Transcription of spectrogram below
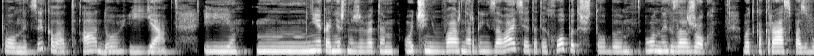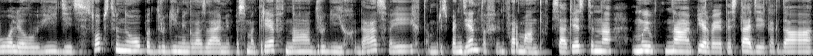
полный цикл от А до Я. И мне, конечно же, в этом очень важно организовать этот их опыт, чтобы он их зажег. Вот как раз позволил увидеть собственный опыт другими глазами, посмотрев на других, да, своих там респондентов, информантов. Соответственно, мы на первой этой стадии, когда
